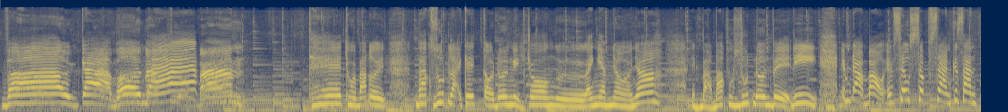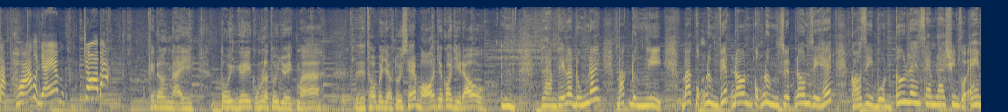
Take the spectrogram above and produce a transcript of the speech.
Vâng, cảm ơn bác. Ban Thế thôi bác ơi, bác rút lại cái tờ đơn nghỉ cho người anh em nhờ nhá. Em bảo bác rút đơn về đi. Em đảm bảo em sale sập sàn cái sàn tạp hóa của nhà em cho bác. Cái đơn này tôi ghi cũng là tôi duyệt mà Thì thôi bây giờ tôi xé bỏ chứ có gì đâu. Ừ, Làm thế là đúng đấy. Bác đừng nghỉ. Bác cũng đừng viết đơn Cũng đừng duyệt đơn gì hết. Có gì buồn cứ lên xem livestream của em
